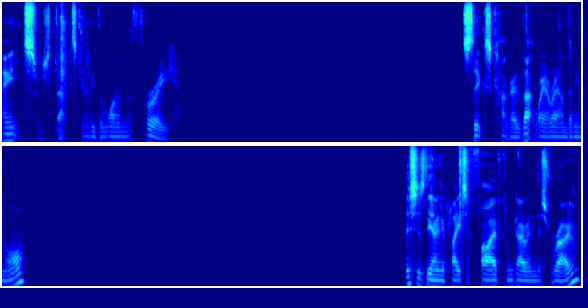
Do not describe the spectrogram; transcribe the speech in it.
8, which that's going to be the 1 and the 3. 6 can't go that way around anymore. This is the only place a 5 can go in this row.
